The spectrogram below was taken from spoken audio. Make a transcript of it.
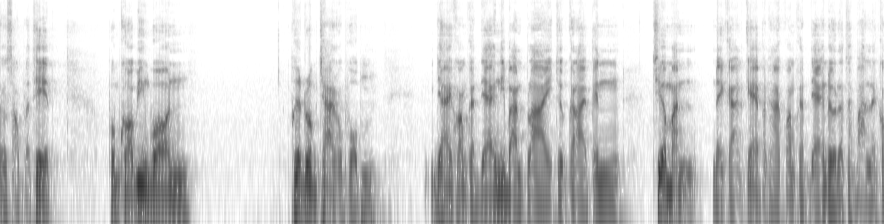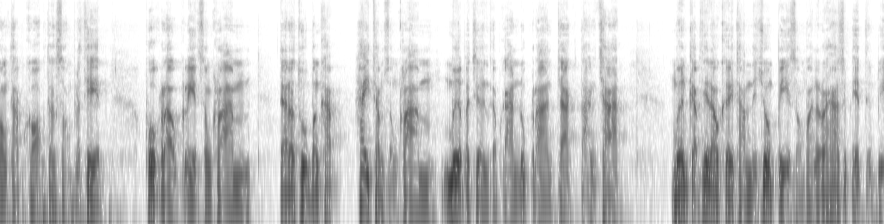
ทั้งสองประเทศ ผมขอวิงวอนเพื่อนร่วมชาติของผม อย่าให้ความขัดแย้งนี้บานปลายจนกลายเป็น เชื่อมั่นในการแก้ปัญหาความขัดแย้งโดยรัฐบาลและกองทัพของทั้งสองประเทศ พวกเราเกลียดสงคราม แต่เราถูกบังคับให้ทำสงครามเมื่อเผชิญกับการลุกรานจากต่างชาติ เหมือนกับที่เราเคยทำในช่วงปี 2551 ถึงปี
